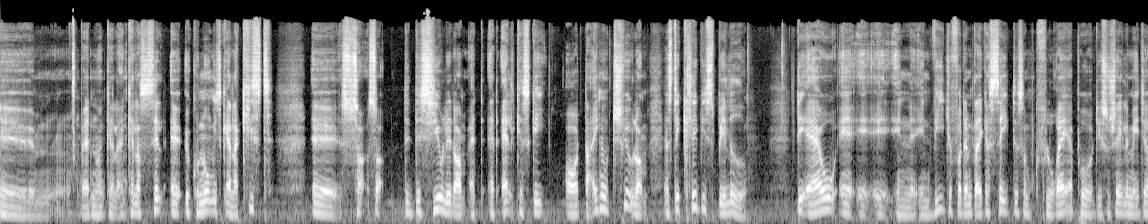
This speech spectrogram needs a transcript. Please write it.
øh, hvad er det nu, han kalder? Han kalder sig selv øh, økonomisk anarkist. Øh, så så det, det siger jo lidt om, at, at alt kan ske, og der er ikke nogen tvivl om, altså det klip i spillet, det er jo øh, øh, en, en video for dem, der ikke har set det, som florerer på de sociale medier,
